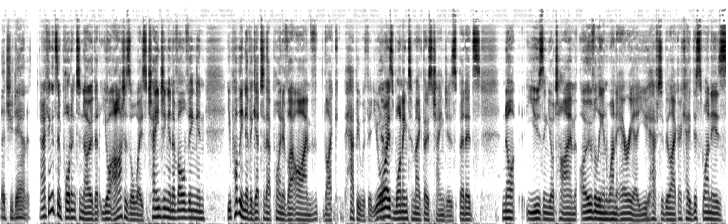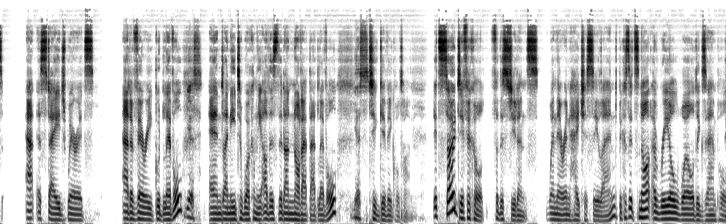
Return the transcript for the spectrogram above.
let you down. And I think it's important to know that your art is always changing and evolving, and you probably never get to that point of like, oh, I'm like happy with it. You're yep. always wanting to make those changes, but it's not using your time overly in one area. You have to be like, okay, this one is at a stage where it's at a very good level. Yes. And I need to work on the others that are not at that level. Yes. To give equal time. It's so difficult for the students when they're in HSC land because it's not a real world example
